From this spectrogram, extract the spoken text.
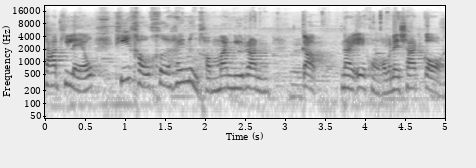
ชาติที่แล้ว ที่เขาเคยให้หนึ่งคำมันนิรันดร์กับนายเอกของเราในชาติก่อน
